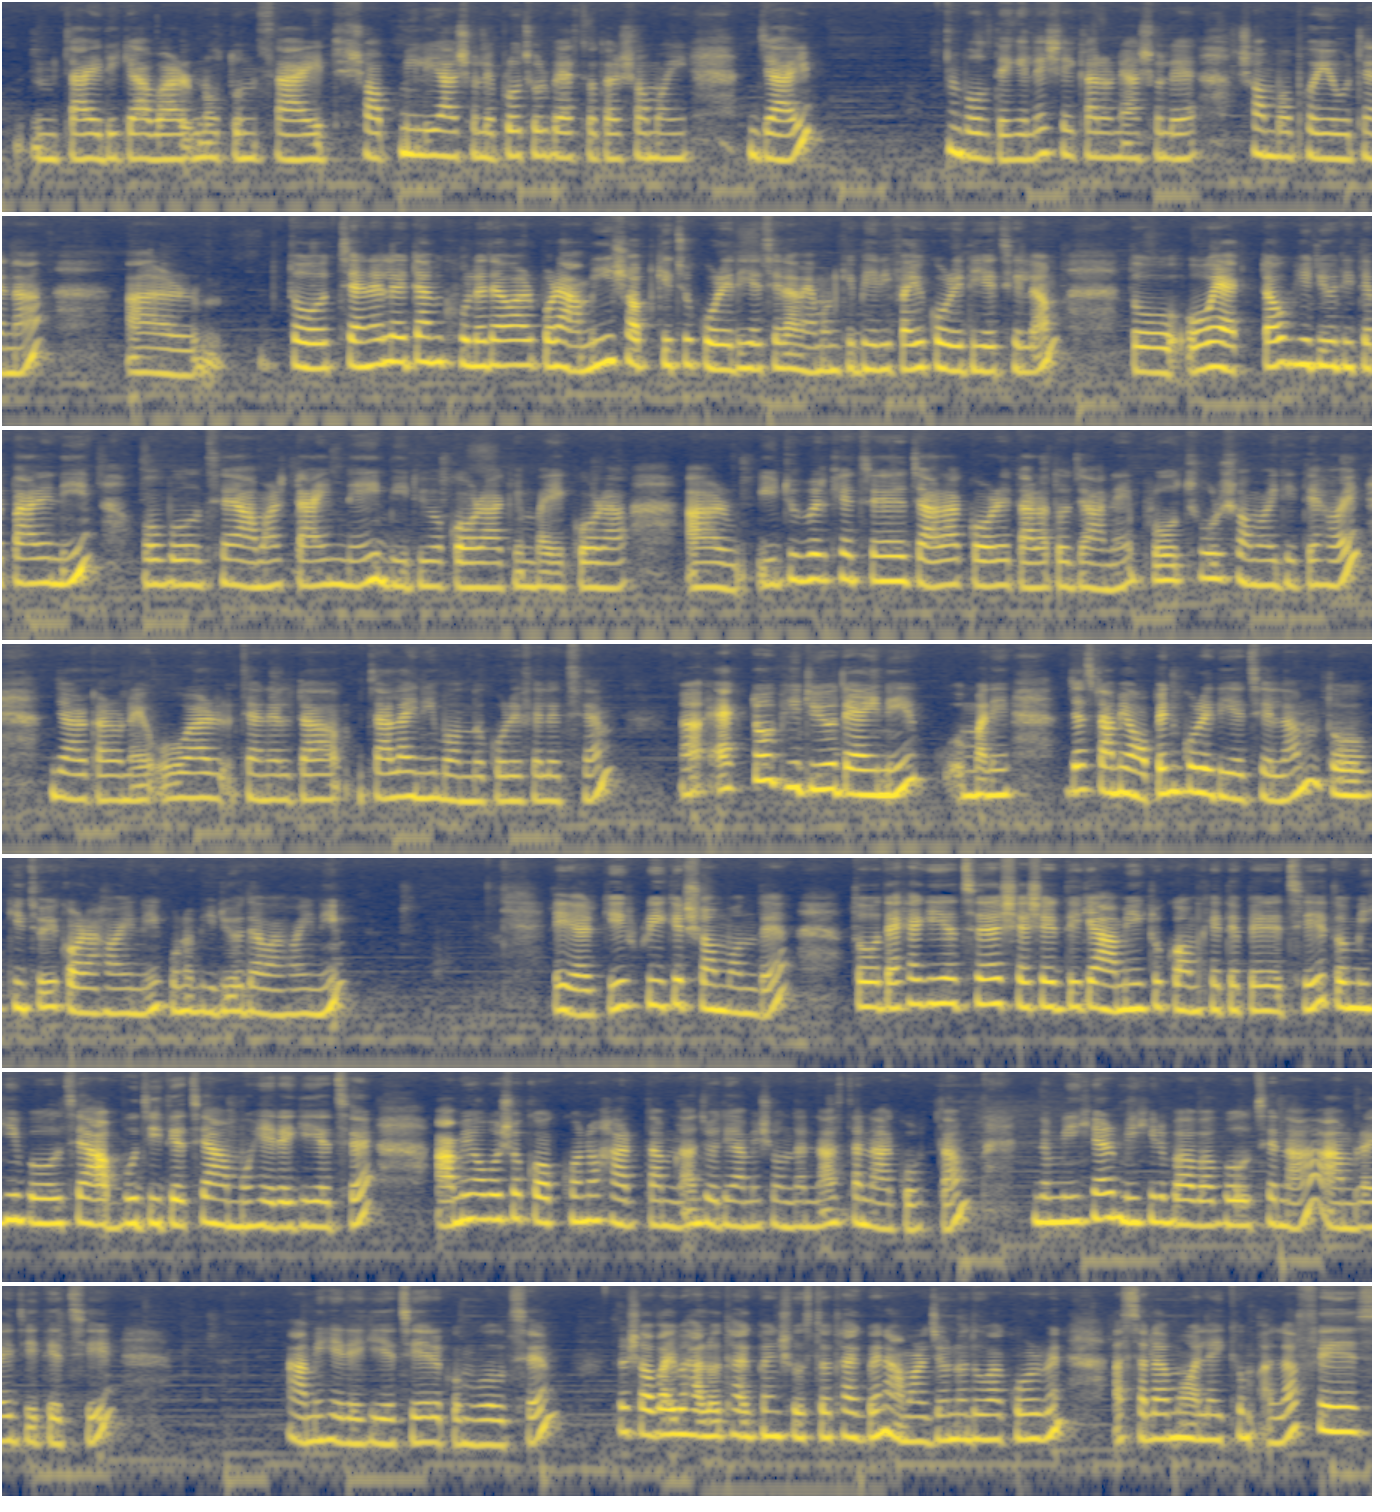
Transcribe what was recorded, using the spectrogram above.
চারিদিকে আবার নতুন সাইট সব মিলিয়ে আসলে প্রচুর ব্যস্ততার সময় যায় বলতে গেলে সেই কারণে আসলে সম্ভব হয়ে ওঠে না। আর তো চ্যানেল এটা আমি খুলে দেওয়ার পরে আমি সব কিছু করে দিয়েছিলাম, এমনকি ভেরিফাইও করে দিয়েছিলাম। তো ও একটাও ভিডিও দিতে পারেনি। ও বলছে, আমার টাইম নেই ভিডিও করা কিংবা এ করা। আর ইউটিউবের ক্ষেত্রে যারা করে, তারা তো জানে, প্রচুর সময় দিতে হয়। যার কারণে ও আর চ্যানেলটা চালায়নি, বন্ধ করে ফেলেছে। একটাও ভিডিও দেয়নি। মানে জাস্ট আমি ওপেন করে দিয়েছিলাম, তো কিছুই করা হয়নি, কোনো ভিডিও দেওয়া হয়নি। এই আর কি ক্রিকেট সম্বন্ধে। তো দেখা গিয়েছে শেষের দিকে আমি একটু কম খেতে পেরেছি। তো মিহি বলছে, আব্বু জিতেছে, আম্মু হেরে গিয়েছে। আমি অবশ্য কখনো হারতাম না, যদি আমি সন্ধ্যার নাস্তা না করতাম। কিন্তু মিহি আর মিহির বাবা বলছে, না, আমরাই জিতেছি, আমি হেরে গিয়েছি, এরকম বলছে। তো সবাই ভালো থাকবেন, সুস্থ থাকবেন, আমার জন্য দোয়া করবেন। আসসালামু আলাইকুম, আল্লাহ হাফেজ।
